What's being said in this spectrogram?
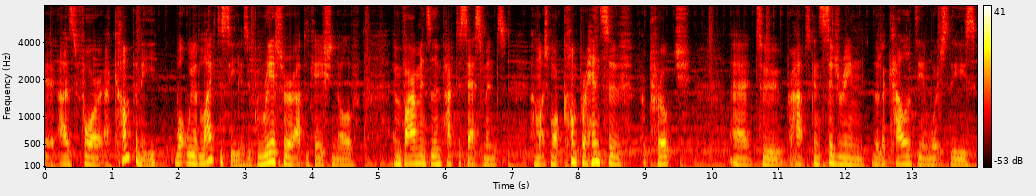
uh, as for a company, what we would like to see is a greater application of environmental impact assessment, a much more comprehensive approach uh, to perhaps considering the locality in which these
